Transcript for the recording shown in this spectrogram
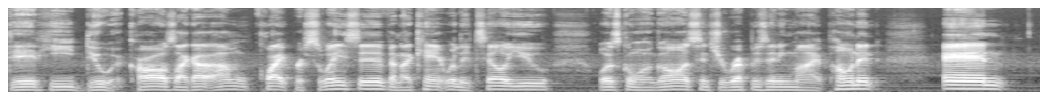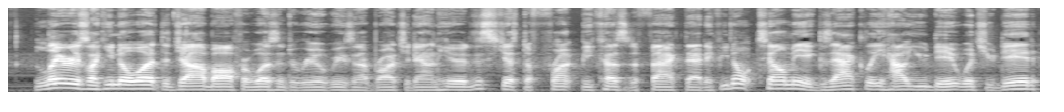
did he do it? Carl's like, I, am quite persuasive and I can't really tell you what's going on since you're representing my opponent. And Larry's like, you know what? The job offer wasn't the real reason I brought you down here. This is just a front because of the fact that if you don't tell me exactly how you did what you did,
